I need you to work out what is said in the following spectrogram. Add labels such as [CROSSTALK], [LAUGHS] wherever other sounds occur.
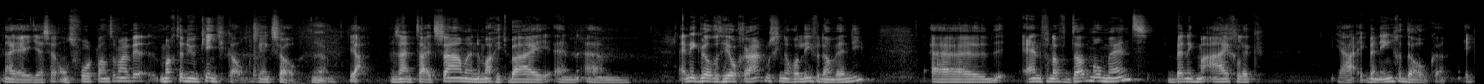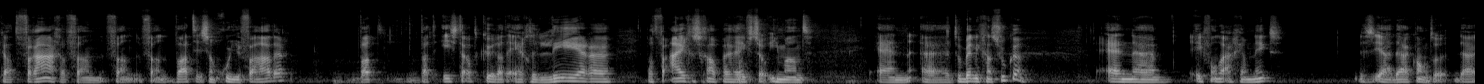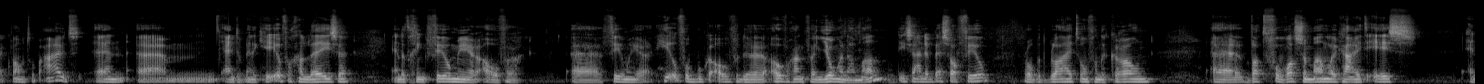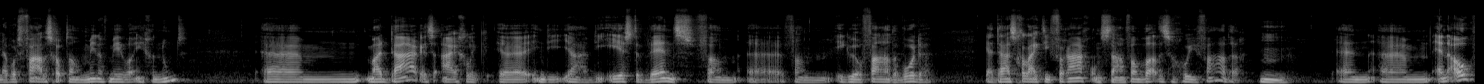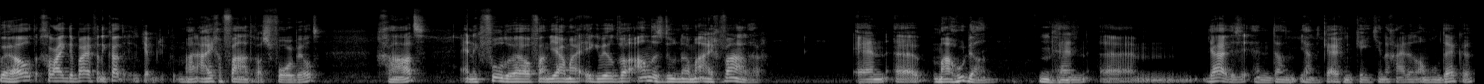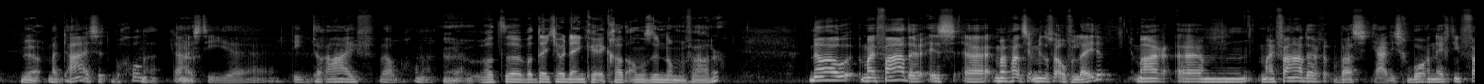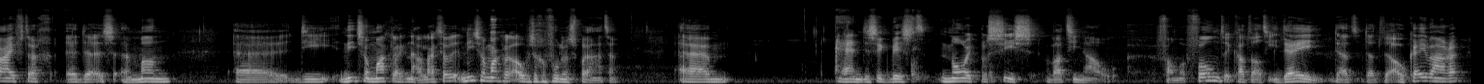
nou ja, jij zei ons voortplanten, maar mag er nu een kindje komen? Ik denk zo. Ja, ja we zijn tijd samen en er mag iets bij. En, um, en ik wilde het heel graag, misschien nog wel liever dan Wendy. Uh, en vanaf dat moment ben ik me eigenlijk... Ja, ik ben ingedoken. Ik had vragen van, van, van wat is een goede vader? Wat, wat is dat? Kun je dat ergens leren? Wat voor eigenschappen heeft zo iemand? En uh, toen ben ik gaan zoeken. En uh, ik vond eigenlijk helemaal niks. Dus ja, daar kwam het, daar kwam het op uit. En, um, en toen ben ik heel veel gaan lezen. En dat ging veel meer over... Uh, veel meer, heel veel boeken over de overgang van jongen naar man. Die zijn er best wel veel. Robert Blyton van de Kroon. wat volwassen mannelijkheid is. En daar wordt vaderschap dan min of meer wel in genoemd. Um, maar daar is eigenlijk uh, in die, ja, die eerste wens van, uh, van ik wil vader worden. Ja, daar is gelijk die vraag ontstaan van wat is een goede vader? Hmm. En, um, en ook wel gelijk erbij van ik, had, ik heb mijn eigen vader als voorbeeld gehad. En ik voelde wel van ja, maar ik wil het wel anders doen dan mijn eigen vader. En, uh, maar hoe dan? Mm -hmm. En, um, ja, dus, en dan, ja, dan krijg je een kindje en dan ga je dat allemaal ontdekken. Ja. Maar daar is het begonnen. Daar ja. is die, uh, die drive wel begonnen. Ja. Wat, uh, wat deed jou denken, ik ga het anders doen dan mijn vader? Nou, mijn vader is, uh, mijn vader is inmiddels overleden. Maar um, mijn vader was, ja, die is geboren in 1950. dat is een man die niet zo makkelijk, nou, laat ik zeggen, niet zo makkelijk over zijn gevoelens praten. Um, en dus ik wist nooit precies wat hij nou van me vond. Ik had wel het idee dat, dat we oké waren.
